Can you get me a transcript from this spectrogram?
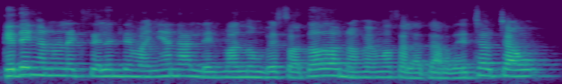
Que tengan una excelente mañana, les mando un beso a todos, nos vemos a la tarde. Chau, chau.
